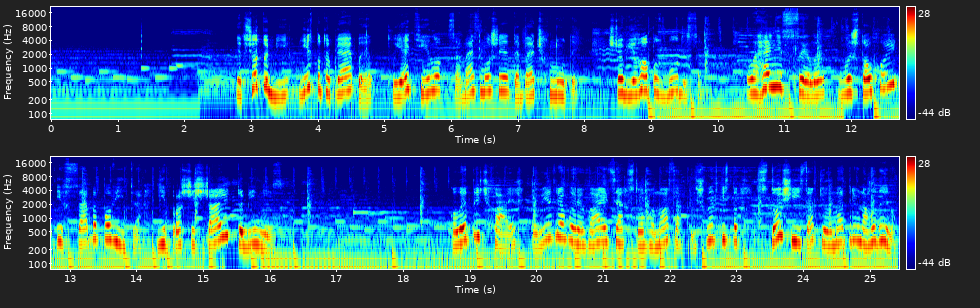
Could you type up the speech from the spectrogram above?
Якщо тобі в ніс потрапляє пил, твоє тіло саме змушує тебе чхнути, щоб його позбутися. Легені з силою виштовхують із себе повітря і прочищають тобі ніс. Коли ти чхаєш, повітря виривається з твого носа зі швидкістю 160 км на годину.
